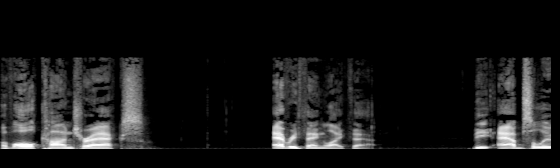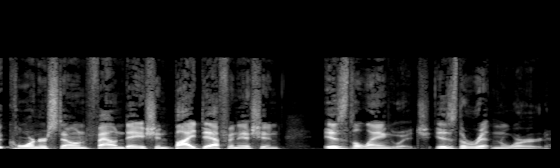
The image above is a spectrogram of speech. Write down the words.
of all contracts, everything like that. The absolute cornerstone foundation by definition is the language, is the written word.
